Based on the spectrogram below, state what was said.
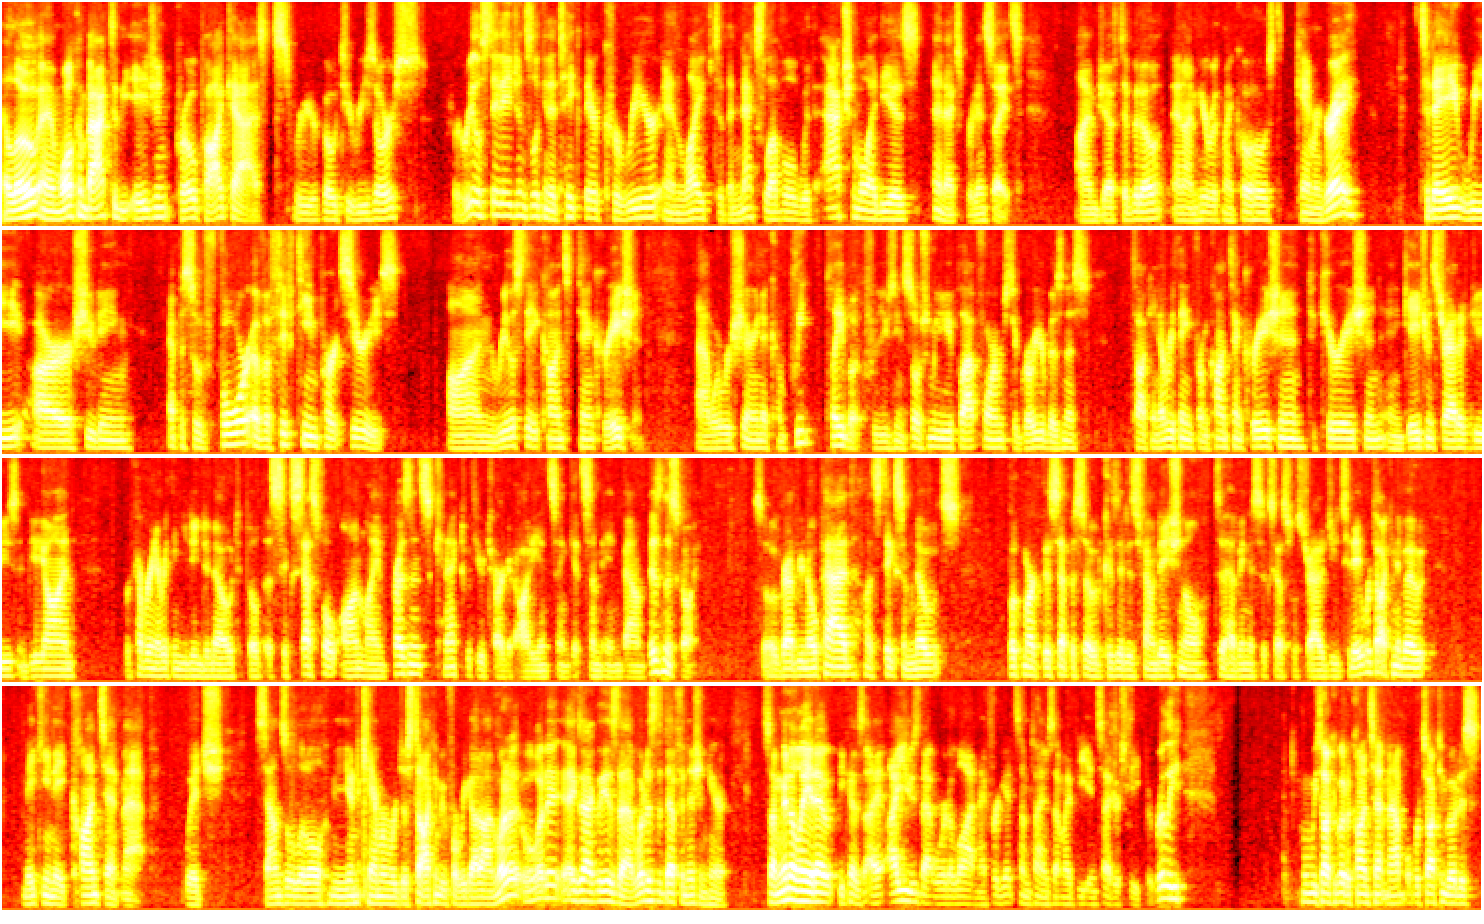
Hello, and welcome back to the Agent Pro Podcast. We're your go to resource for real estate agents looking to take their career and life to the next level with actionable ideas and expert insights. I'm Jeff Thibodeau, and I'm here with my co host, Cameron Gray. Today, we are shooting episode four of a 15 part series on real estate content creation, uh, where we're sharing a complete playbook for using social media platforms to grow your business talking everything from content creation to curation and engagement strategies and beyond. We're covering everything you need to know to build a successful online presence, connect with your target audience, and get some inbound business going. So grab your notepad. Let's take some notes. Bookmark this episode because it is foundational to having a successful strategy. Today, we're talking about making a content map, which sounds a little, me and Cameron were just talking before we got on. What, what exactly is that? What is the definition here? So I'm going to lay it out because I, I use that word a lot and I forget sometimes that might be insider speak. But really, when we talk about a content map, what we're talking about is,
